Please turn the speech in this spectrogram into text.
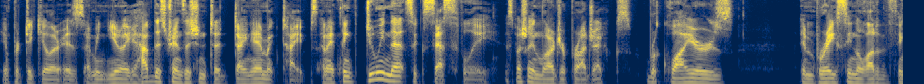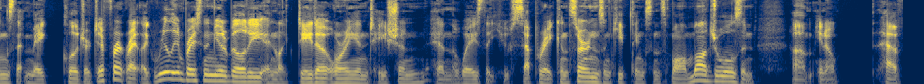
in particular is, I mean, you know, you have this transition to dynamic types, and I think doing that successfully, especially in larger projects, requires embracing a lot of the things that make Clojure different, right? Like really embracing the mutability and like data orientation and the ways that you separate concerns and keep things in small modules and, um, you know, have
